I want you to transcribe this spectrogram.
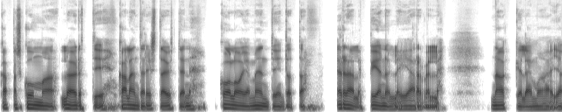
kappas kummaa löydettiin kalenterista yhteinen kolo ja mentiin tota eräälle pienelle järvelle nakkelemaan ja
